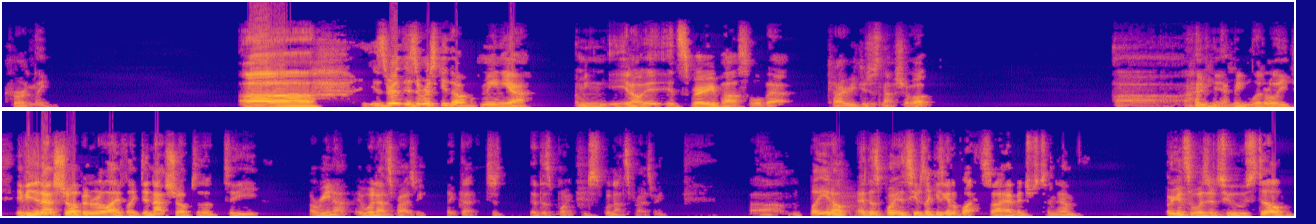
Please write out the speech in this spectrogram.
currently. Uh, is is it risky though? I mean, yeah. I mean, you know, it, it's very possible that Kyrie could just not show up. Uh, I mean, I mean, literally, if he did not show up in real life, like did not show up to the to the arena, it would not surprise me. Like that, just at this point, it just would not surprise me. Um, but you know, at this point, it seems like he's going to play, so I have interest in him against the Wizards, who still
